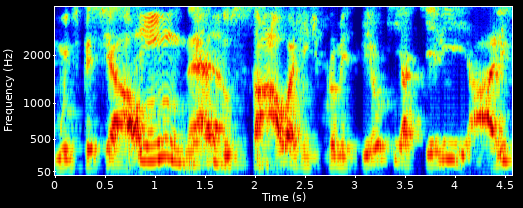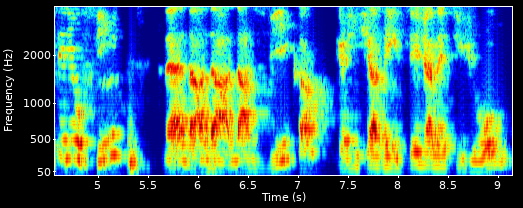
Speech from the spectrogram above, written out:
muito especial, Sim, né? É. Do Sal, a gente prometeu que aquele ali seria o fim, né? Da, da, da zica, que a gente ia vencer já nesse jogo.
